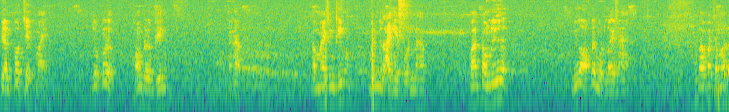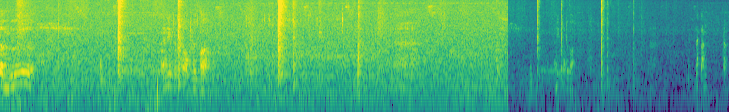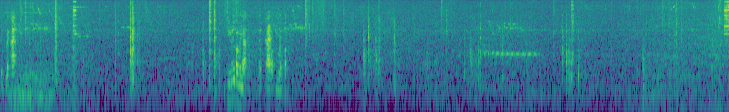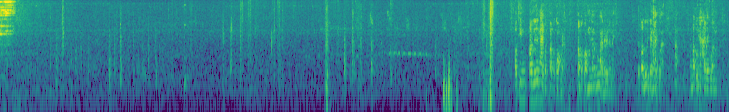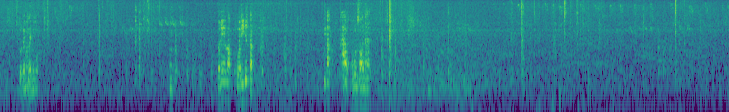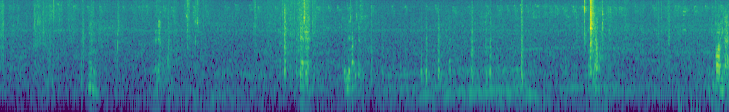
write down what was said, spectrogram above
เปลี่ยนโปรเจกต์ใหม่ ยกเลิกของเดิมทิ้งนะครับทำไมถึงทิ้งมันมีหลายเหตุผลนะครับวันต้องรื้อรื้อออกไปหมดเลยนะฮะเราก็จะมาเริ่มรื้ออันนี้ก็ออกไปก่อนอ่าอันนี้ออกไปก่อน ด้านหลังครับและข้างที่นี้ก็ไม่ได้เดี๋ยวกลายออกทีละก่อนเอาจริงตอนเรื่องง่ายกว่าตอนประกอบนะตอนประกอบมันยังไม่รู้ว่าเดินไปไหนแต่ตอนเรื่องจะง่ายกว่า ตัวนั้นมื่อไรไม่รู้ตัวนี้ล็อกตัวที่ยึดกับที่ทักเท้าของคุณซ้อนนะฮะเห็นไหมเนี่ยแก้แฉะตัวนี้ชัดเจนออกแล้วพอดีไประกอบเฮ้ยผมน่ะ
